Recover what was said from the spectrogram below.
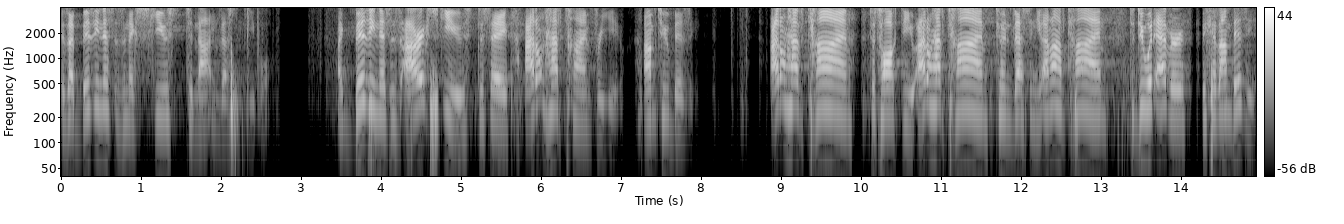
is that busyness is an excuse to not invest in people. Like busyness is our excuse to say, I don't have time for you. I'm too busy. I don't have time to talk to you. I don't have time to invest in you. I don't have time to do whatever because I'm busy.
